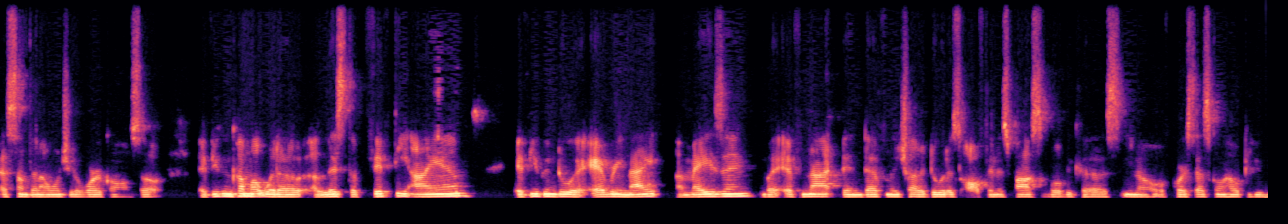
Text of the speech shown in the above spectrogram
that's something I want you to work on. So if you can come up with a, a list of 50 I am, if you can do it every night, amazing. But if not, then definitely try to do it as often as possible because you know, of course, that's going to help you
